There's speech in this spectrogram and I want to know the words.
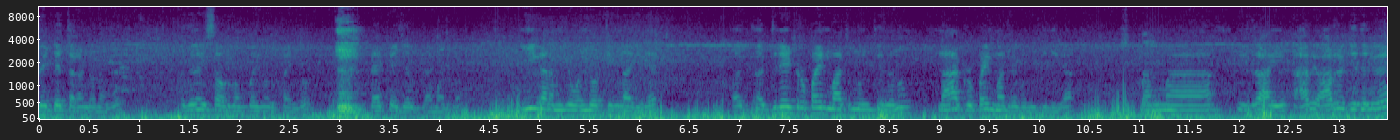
ಬೆಡ್ಡೇ ತಗೊಂಡು ನಾವು ಹದಿನೈದು ಸಾವಿರದ ಒಂಬೈನೂರು ರೂಪಾಯಿಂದು ಪ್ಯಾಕೇಜಲ್ಲಿ ಪ್ಲೇ ಮಾಡಿದ್ದು ಈಗ ನಮಗೆ ಒಂದೂವರೆ ತಿಂಗಳಾಗಿದೆ. ಹದ್, ಹದಿನೆಂಟು ರೂಪಾಯಿ ಮಾತ್ರ ನುಂಗ್ತಿದ್ದನು, ನಾಲ್ಕು ರೂಪಾಯಿ ಮಾತ್ರ ಬಂದಿದ್ದೀನಿ ಈಗ. ನಮ್ಮ ಇದರ ಆರೋಗ್ಯ ಆರೋಗ್ಯದಲ್ಲೂ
